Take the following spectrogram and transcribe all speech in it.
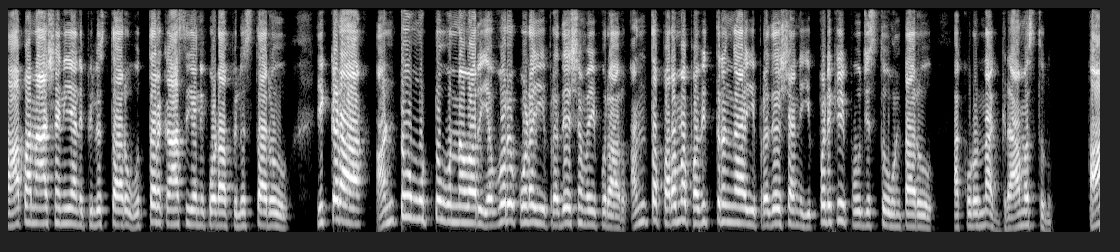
పాపనాశని అని పిలుస్తారు ఉత్తర కాశీ అని కూడా పిలుస్తారు. ఇక్కడ అంటూ ముట్టు ఉన్నవారు ఎవ్వరు కూడా ఈ ప్రదేశం వైపు రారు. అంత పరమ పవిత్రంగా ఈ ప్రదేశాన్ని ఇప్పటికీ పూజిస్తూ ఉంటారు అక్కడున్న గ్రామస్తులు. ఆ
